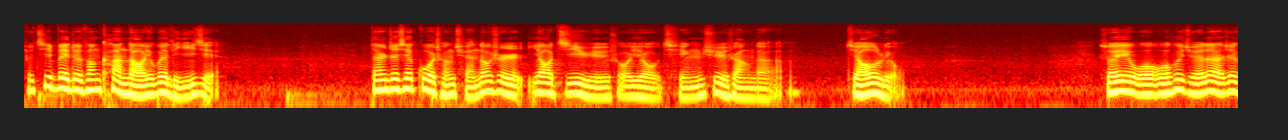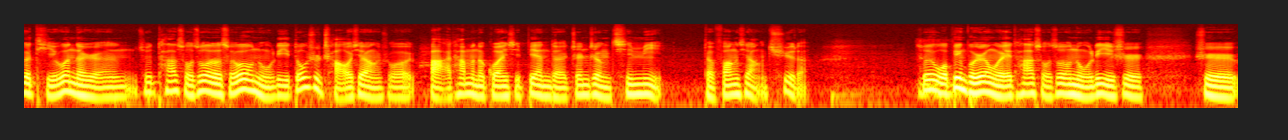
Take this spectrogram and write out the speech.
就既被对方看到，又被理解。但是这些过程全都是要基于说有情绪上的交流，所以我我会觉得这个提问的人，就他所做的所有努力，都是朝向说把他们的关系变得真正亲密的方向去的。所以我并不认为他所做的努力是是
